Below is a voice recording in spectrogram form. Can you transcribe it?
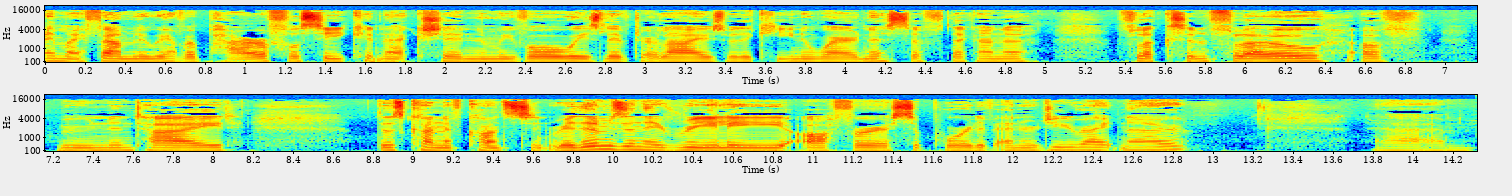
In my family we have a powerful sea connection and we've always lived our lives with a keen awareness of the kind of flux and flow of moon and tide those kind of constant rhythms and they really offer a supportive energy right now. Um,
